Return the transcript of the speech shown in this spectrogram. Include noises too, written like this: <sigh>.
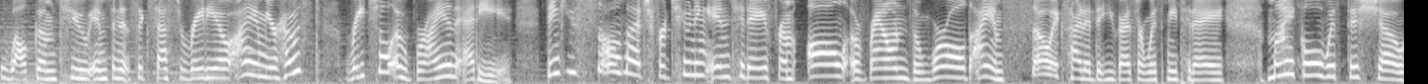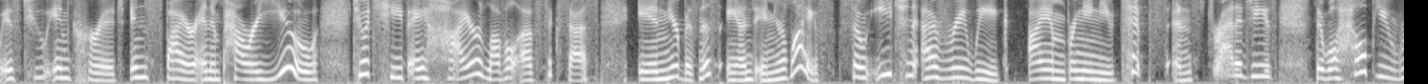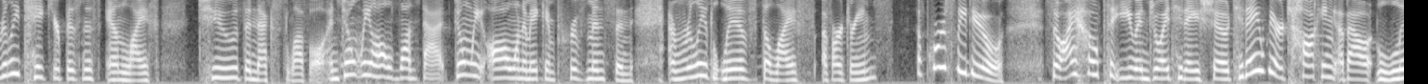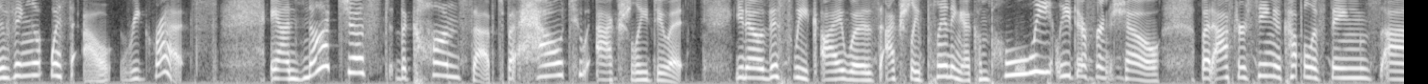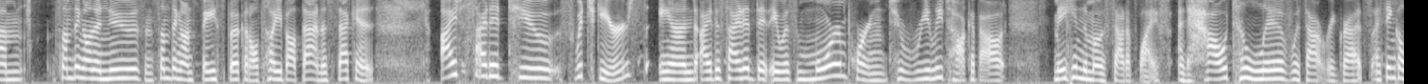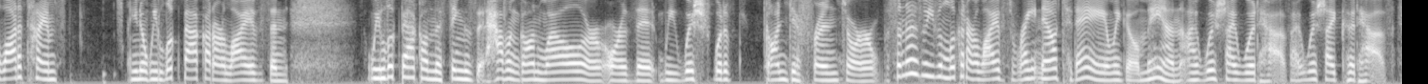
Welcome to Infinite Success Radio. I am your host, Rachel O'Brien Eddy. Thank you so much for tuning in today from all around the world. I am so excited that you guys are with me today. My goal with this show is to encourage, inspire, and empower you to achieve a higher level of success in your business and in your life. So each and every week, I am bringing you tips and strategies that will help you really take your business and life to the next level. And don't we all want that? Don't we all want to make improvements and, and really live the life of our dreams? Of course we do. So I hope that you enjoy today's show. Today we are talking about living without regrets. And not just the concept, but how to actually do it. You know, this week I was actually planning a completely different show, but after seeing a couple of things, um, something on the news and something on Facebook, and I'll tell you about that in a second. I decided to switch gears and I decided that it was more important to really talk about making the most out of life and how to live without regrets. I think a lot of times, you know, we look back on our lives and we look back on the things that haven't gone well or, or that we wished would have gone different or sometimes we even look at our lives right now today and we go man i wish i would have. I wish i could have.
